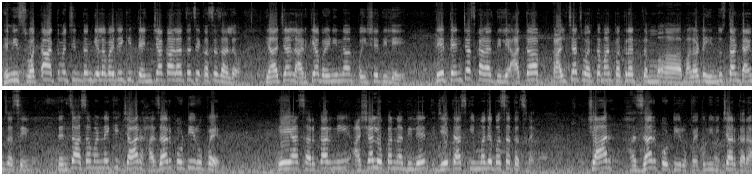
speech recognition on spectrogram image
त्यांनी स्वतः आत्मचिंतन केलं पाहिजे की त्यांच्या काळातच हे कसं झालं? या ज्या लाडक्या बहिणींना पैसे दिले ते त्यांच्याच काळात दिले. आता कालच्याच वर्तमानपत्रात मला वाटतं हिंदुस्तान टाइम्स असेल त्यांचं असं म्हणणं आहे की चार हजार कोटी रुपये हे या सरकारनी अशा लोकांना दिलेत जे त्या स्कीममध्ये बसतच नाही. चार हजार कोटी रुपये तुम्ही विचार करा.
